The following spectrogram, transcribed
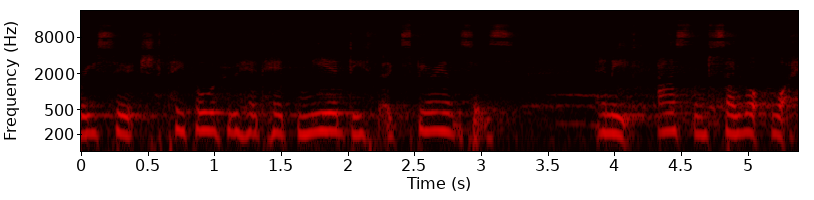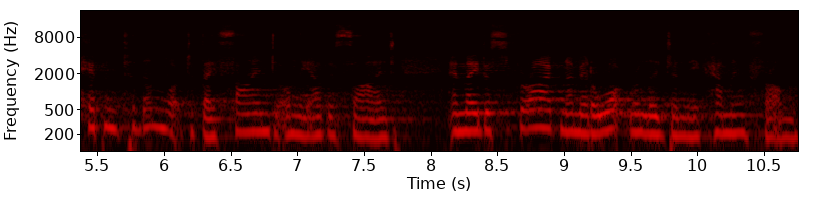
researched people who had had near death experiences. And he asked them to say what, what happened to them, what did they find on the other side. And they described, no matter what religion they're coming from,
